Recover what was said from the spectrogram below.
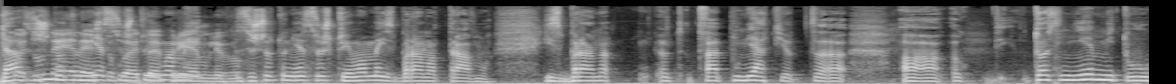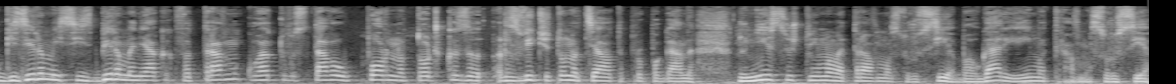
Да, което не е нещо, което е приемливо. Защото ние също имаме избрана травма. Избрана, това е понятието. Тоест ние митологизираме и си избираме някаква травма, която става опорна точка за развитието на цялата пропаганда. Но ние също имаме травма с Русия. България има травма с Русия.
